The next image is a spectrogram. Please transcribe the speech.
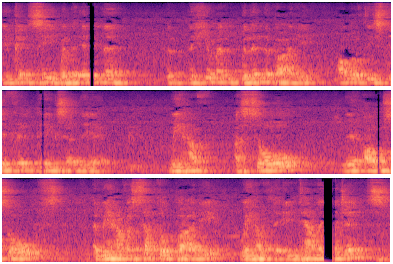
You can see within the the, the human, within the body, all of these different things are there. We have a soul, we're all souls, and we have a subtle body, we have the intelligence,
